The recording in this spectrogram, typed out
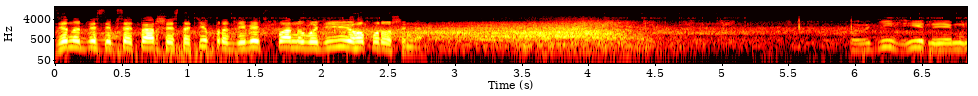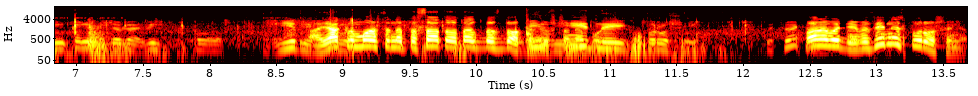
Згідно 251 статті пред'явіть пану водію його порушення. Поведіть згідний, я йому нічого не пред'являю. Він о, згідний. А як ви можете написати отак без доказів, Він що не буде? згідний з порушенням. Ви чуєте? Пане водій, ви згідні з порушенням?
